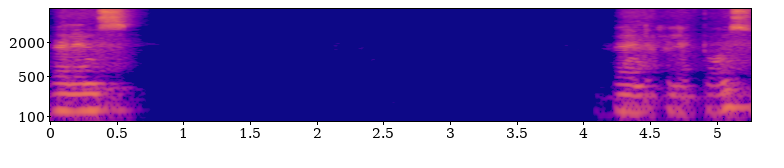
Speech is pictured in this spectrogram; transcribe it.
valence band electrons.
